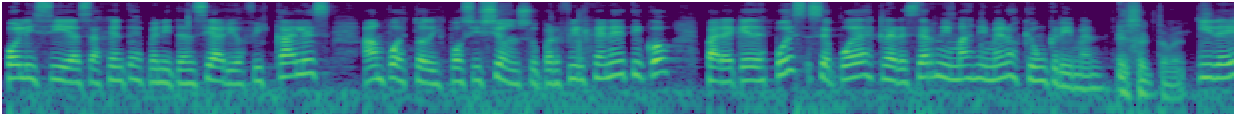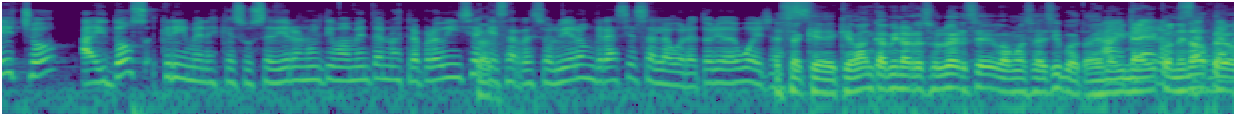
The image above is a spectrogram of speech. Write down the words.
policías, agentes penitenciarios, fiscales, han puesto a disposición su perfil genético para que después se pueda esclarecer ni más ni menos que un crimen. Exactamente. Y de hecho, hay dos crímenes que sucedieron últimamente en nuestra provincia Claro. que se resolvieron gracias al laboratorio de huellas. O sea, que, que van camino a resolverse, vamos a decir, porque todavía no Ah, hay nadie claro, condenado, pero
